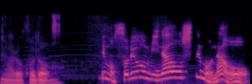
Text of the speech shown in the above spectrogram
なるほど。でもそれを見直してもなお、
